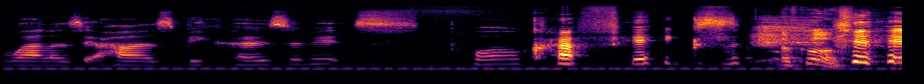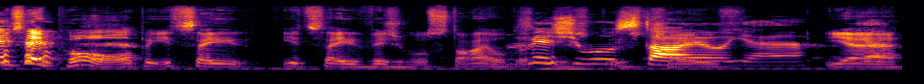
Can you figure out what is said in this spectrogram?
well as it has because of its poor graphics. Of course, you'd say poor, but you'd say you'd say visual style. Visual is style, chose. yeah. Yeah,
